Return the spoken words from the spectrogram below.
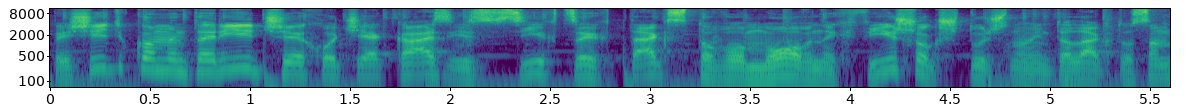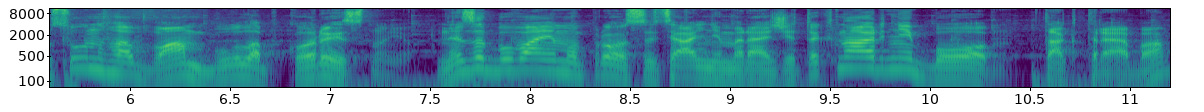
Пишіть в коментарі, чи хоч якась із всіх цих текстово-мовних фішок штучного інтелекту Samsung вам була б корисною. Не забуваємо про соціальні мережі технарні, бо так треба.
